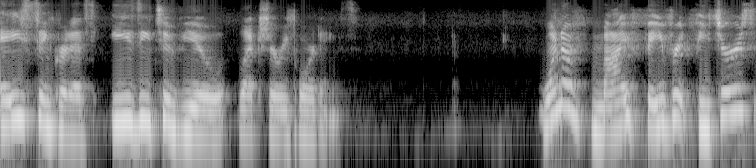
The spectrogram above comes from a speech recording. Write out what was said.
asynchronous, easy to view lecture recordings. One of my favorite features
